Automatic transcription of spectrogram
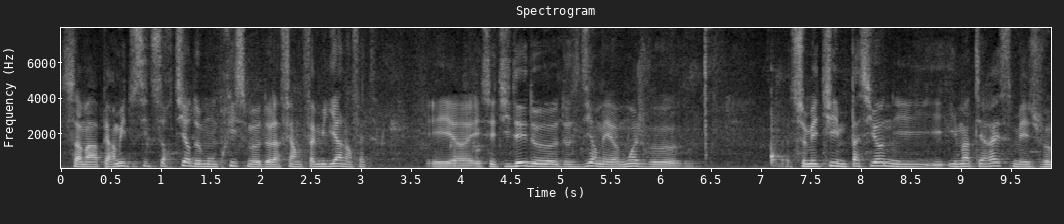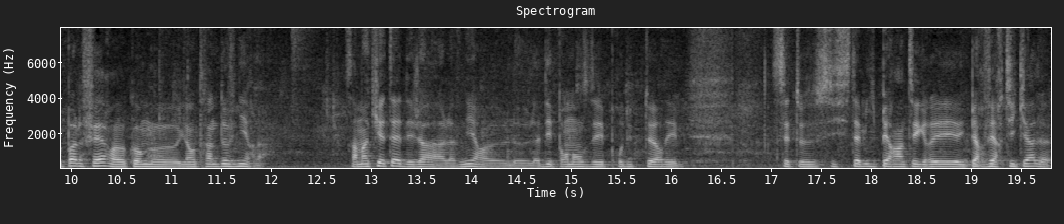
Ça m'a permis aussi de sortir de mon prisme de la ferme familiale en fait. Et, euh, et cette idée de, se dire mais moi je veux ce métier il me passionne, il, m'intéresse, mais je veux pas le faire comme il est en train de devenir là. Ça m'inquiétait déjà à l'avenir, la dépendance des producteurs, des, système hyper intégré, hyper vertical.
